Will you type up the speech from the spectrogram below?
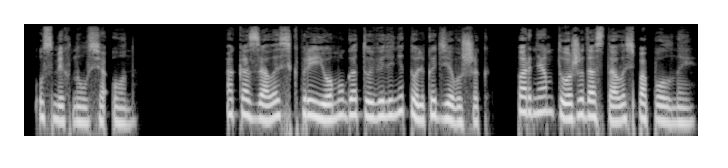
— усмехнулся он. Оказалось, к приему готовили не только девушек. Парням тоже досталось по полной.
